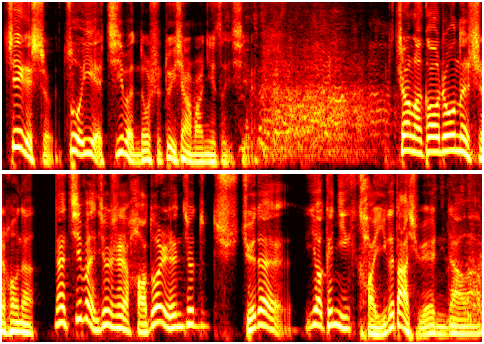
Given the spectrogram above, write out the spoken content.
这个时候作业基本都是对象帮你自己写。上了高中的时候呢，那基本就是好多人就觉得要跟你考一个大学，你知道吗？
